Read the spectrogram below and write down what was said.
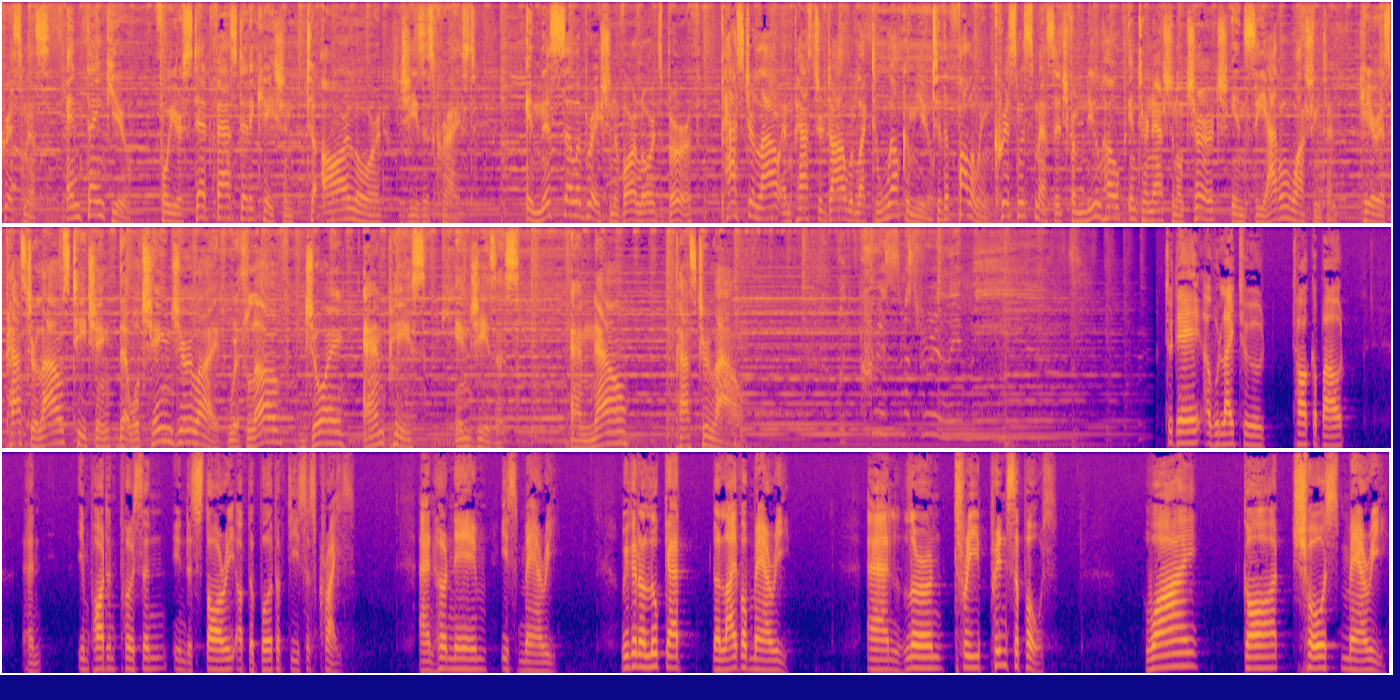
Christmas and thank you for your steadfast dedication to our Lord Jesus Christ. In this celebration of our Lord's birth, Pastor Lau and Pastor Da would like to welcome you to the following Christmas message from New Hope International Church in Seattle, Washington. Here is Pastor Lau's teaching that will change your life with love, joy, and peace in Jesus. And now, Pastor Lau. Today, I would like to talk about an important person in the story of the birth of Jesus Christ. And her name is Mary. We're going to look at the life of Mary and learn three principles why God chose Mary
